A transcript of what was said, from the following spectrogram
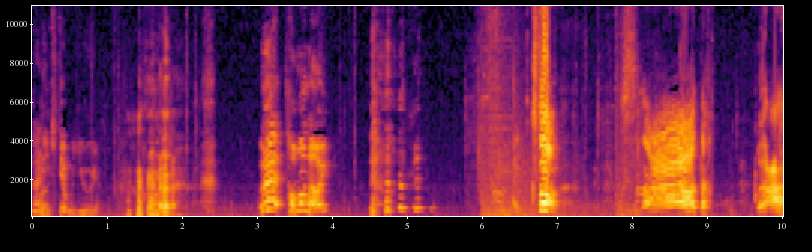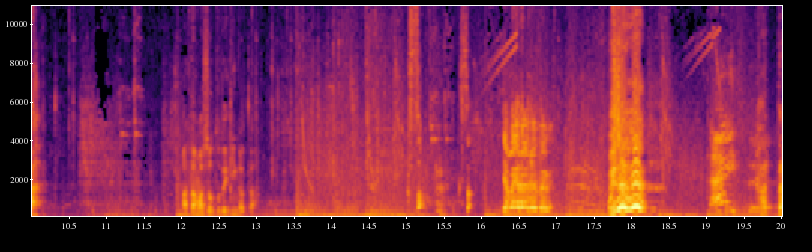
何来ても言うやん。え、たまない？くそ。くそああ、あた。ああ。頭ショットできんかった。やばいやばいやばいやばい。おっしゃナイス。勝った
